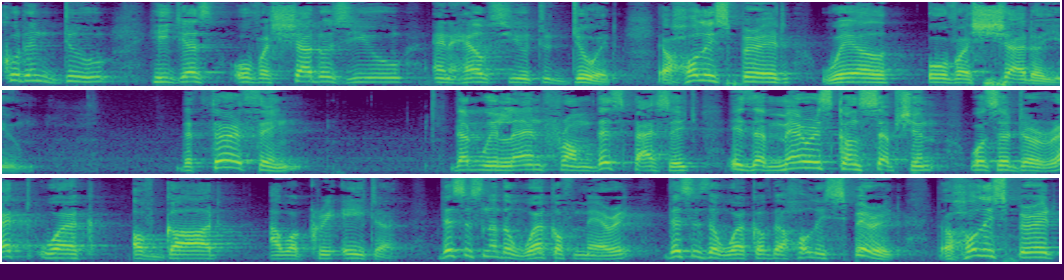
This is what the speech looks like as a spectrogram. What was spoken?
couldn't do, He just overshadows you and helps you to do it. The Holy Spirit will overshadow you. The third thing that we learn from this passage is that Mary's conception was a direct work of God, our Creator. This is not the work of Mary, this is the work of the Holy Spirit. The Holy Spirit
